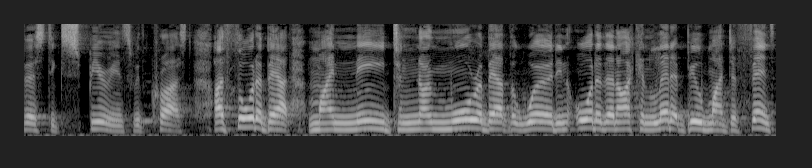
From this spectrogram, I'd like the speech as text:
first experience with Christ, I thought about my need to know more about the Word in order that I can let it build my defense,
